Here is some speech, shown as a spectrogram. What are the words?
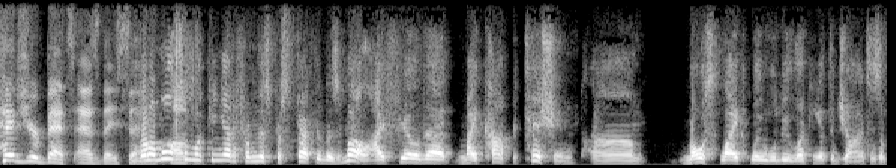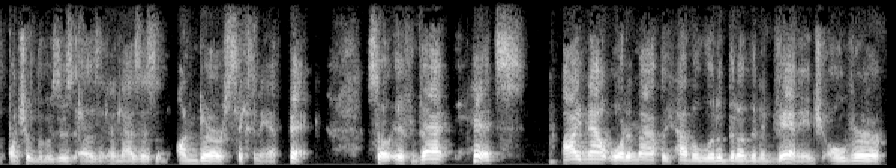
hedge your bets, as they say. But I'm also um, looking at it from this perspective as well. I feel that my competition um, most likely will be looking at the Giants as a bunch of losers as and as, as an under six and a half pick. So if that hits, I now automatically have a little bit of an advantage over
